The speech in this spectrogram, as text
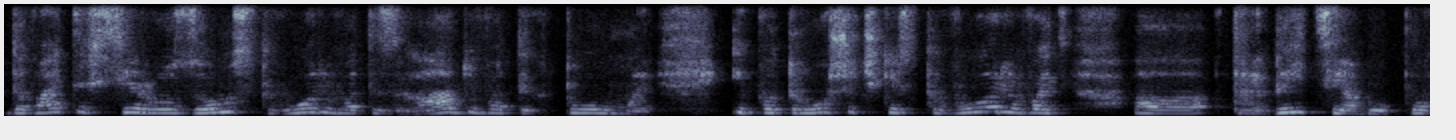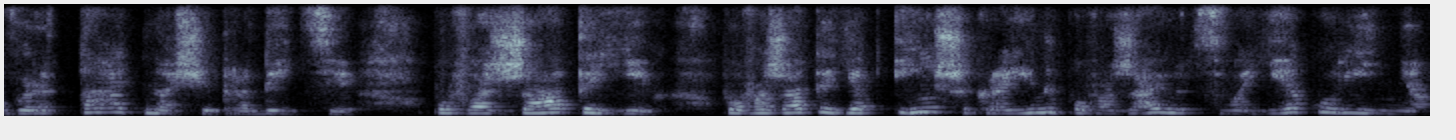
Давайте всі разом створювати, згадувати, хто ми, і потрошечки створювати а, традиції або повертати наші традиції, поважати їх, поважати, як інші країни поважають своє коріння.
